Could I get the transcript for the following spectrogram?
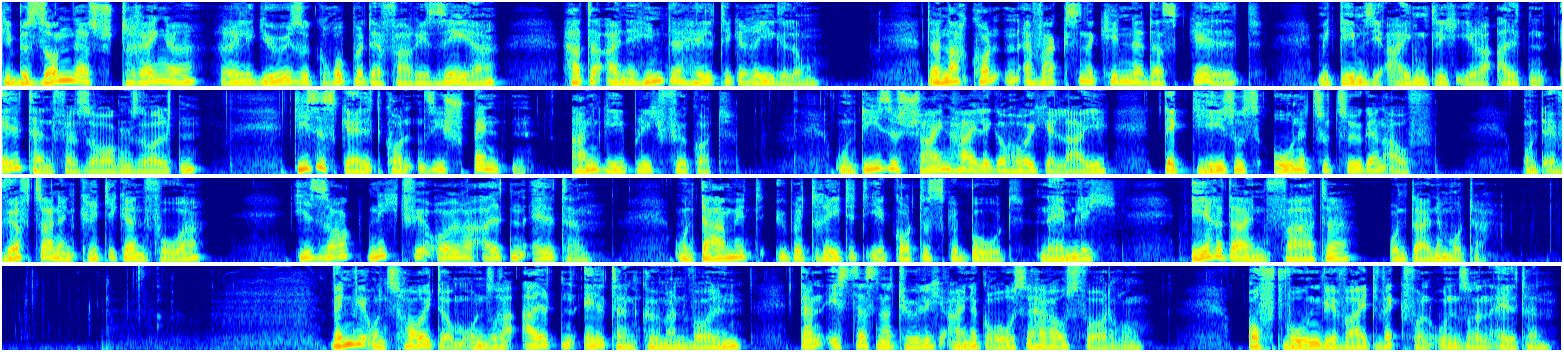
Die besonders strenge religiöse Gruppe der Pharisäer hatte eine hinterhältige Regelung. Danach konnten erwachsene Kinder das Geld, mit dem sie eigentlich ihre alten Eltern versorgen sollten, dieses Geld konnten sie spenden, angeblich für Gott. Und diese scheinheilige Heuchelei deckt Jesus ohne zu zögern auf. Und er wirft seinen Kritikern vor, ihr sorgt nicht für eure alten Eltern, und damit übertretet ihr Gottes Gebot, nämlich Ehre deinen Vater und deine Mutter. Wenn wir uns heute um unsere alten Eltern kümmern wollen, dann ist das natürlich eine große Herausforderung. Oft wohnen wir weit weg von unseren Eltern.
